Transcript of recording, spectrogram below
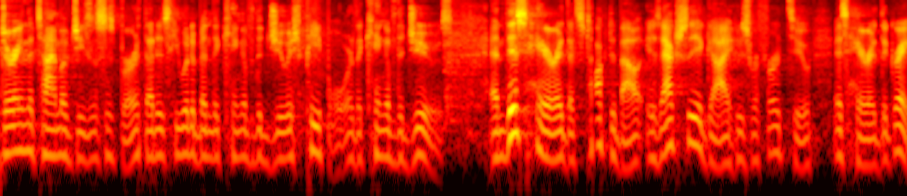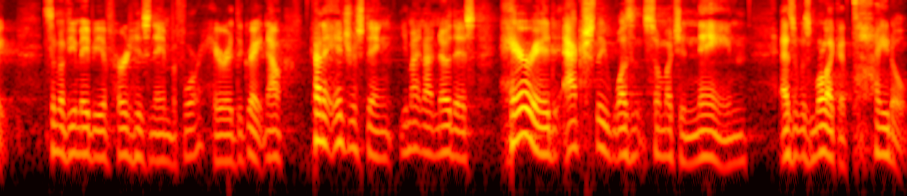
during the time of Jesus' birth. That is, he would have been the king of the Jewish people or the king of the Jews. And this Herod that's talked about is actually a guy who's referred to as Herod the Great. Some of you maybe have heard his name before, Herod the Great. Now, kind of interesting, you might not know this, Herod actually wasn't so much a name as it was more like a title.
